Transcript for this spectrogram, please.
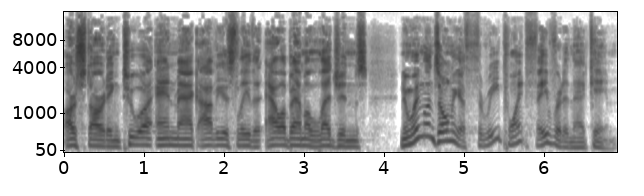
are starting, Tua and Mac, obviously the Alabama legends. New England's only a three point favorite in that game.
